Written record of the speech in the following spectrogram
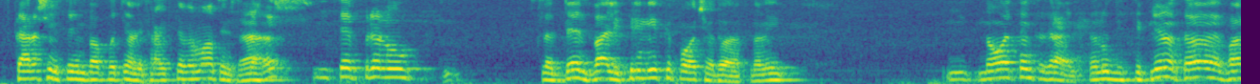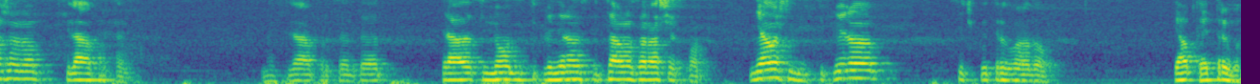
скараш им се един-два пъти, нали, в рамките нормалното им се Да. скараш и те примерно след ден, два или три не искат повече да дойдат, нали. И много е тънка границата, но дисциплината е важна на 1000%. На 1000% трябва да си много дисциплиниран специално за нашия спорт. Нямаш ли дисциплина, всичко тръгва надолу. Тя откъде тръгва?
